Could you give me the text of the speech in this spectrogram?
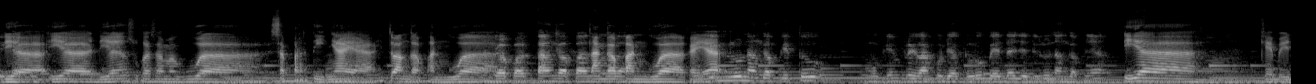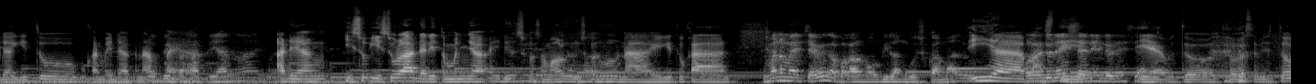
dia iya dia yang suka sama gua sepertinya ya itu anggapan gua tanggapan tanggapan tanggapan gua. kayak mungkin lu nanggap gitu mungkin perilaku dia ke lu beda jadi lu nanggapnya iya hmm, kayak beda gitu bukan beda kenapa lebih ya perhatian lah. Ada yang isu-isu lah dari temennya eh dia suka sama lu dia suka sama lu. Nah kayak gitu kan. Cuman namanya cewek nggak bakal mau bilang gue suka sama lu. Iya kalau pasti. Indonesia di Indonesia. Iya betul. Terus habis itu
